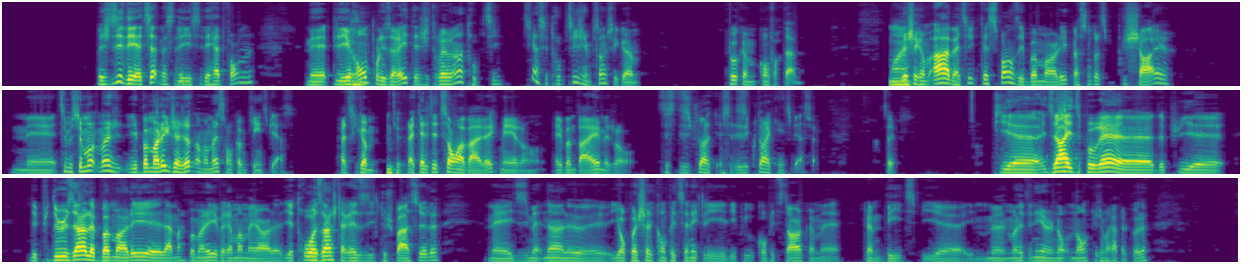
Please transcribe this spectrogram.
Mais je dis des headsets, mais c'est des, c'est des headphones, là. Mais, puis les ronds pour les oreilles, j'ai trouvé vraiment trop petits. Tu sais, quand c'est trop petit, j'ai l'impression que c'est comme, pas comme confortable. Ouais. Là, j'étais comme, ah, ben, tu sais, qu'est-ce que tu penses des Bob Marley? Parce qu'ils sont un petit peu plus chers. Mais, tu sais, monsieur, moi, moi, les Marley que j'achète, normalement, ils sont comme 15 pièces. Parce que comme, la qualité de son elle va avec, mais genre, elle est bonne pareil, mais genre, c'est des écouteurs, c'est des écouteurs à 15 pièces. Tu sais. Puis, euh, il dit, ah, il dit, pour vrai, euh, depuis, euh, depuis deux ans, le Marley, euh, la marque Marley est vraiment meilleure, là. Il y a trois ans, je t'aurais dit, touche pas à ça, là. Mais il dit maintenant, là, euh, ils ont pas le choix de compétitionner avec les, les plus gros compétiteurs comme, euh, comme Beats, puis euh, il me- m'en a donné un autre nom que je me rappelle pas, là.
